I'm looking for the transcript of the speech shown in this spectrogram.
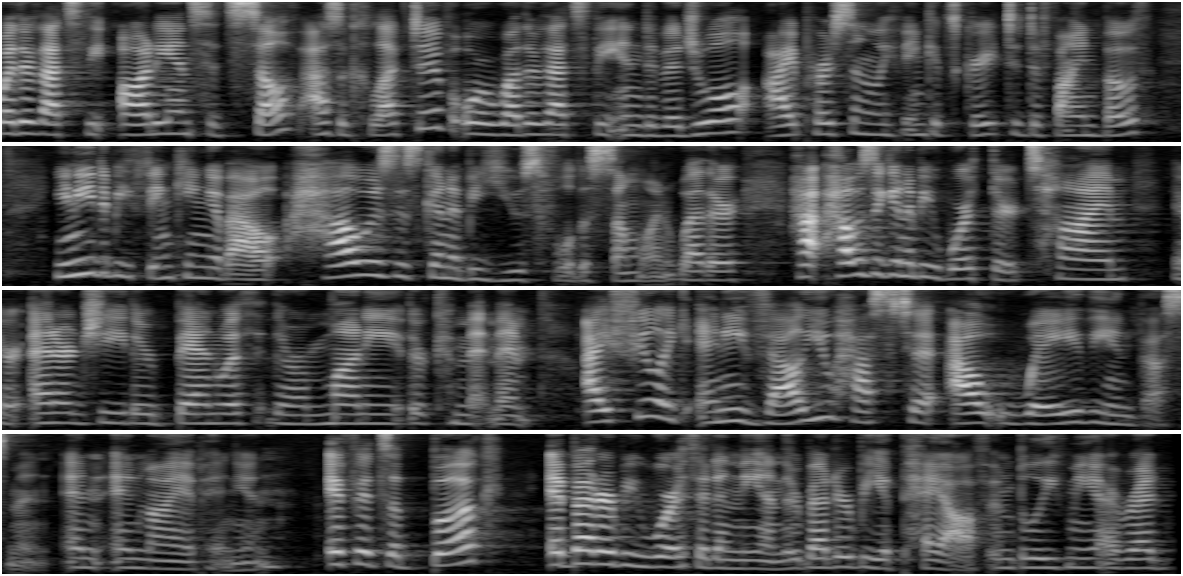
whether that's the audience itself as a collective or whether that's the individual, I personally think it's great to define both. You need to be thinking about how is this going to be useful to someone whether how, how is it going to be worth their time their energy their bandwidth their money their commitment? I feel like any value has to outweigh the investment in, in my opinion. If it's a book it better be worth it in the end. There better be a payoff. And believe me, I read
